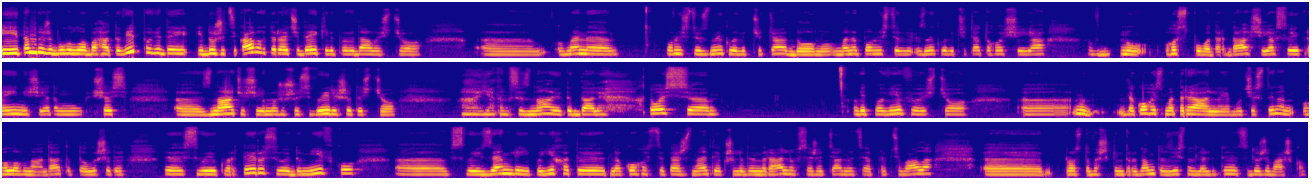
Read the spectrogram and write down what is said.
І там дуже було багато відповідей, і дуже цікавих, до речі, деякі відповідали, що е, в мене повністю зникло відчуття дому. в мене повністю зникло відчуття того, що я ну, господар, да? що я в своїй країні, що я там щось е, значу, що я можу щось вирішити, що е, я там все знаю і так далі. Хтось е, відповів, що ну, для когось матеріальна якби, частина головна, да? тобто лишити е, свою квартиру, свою домівку, е, свої землі і поїхати. Для когось це теж, знаєте, якщо людина реально все життя на це працювала е, просто важким трудом, то звісно для людини це дуже важко.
